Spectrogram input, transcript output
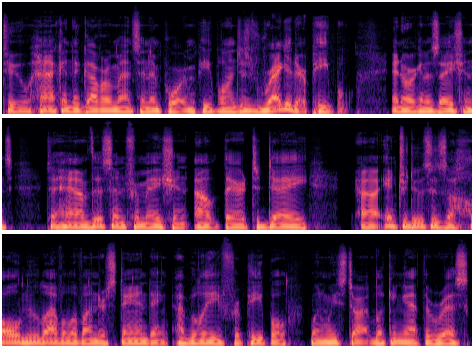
to hack into governments and important people and just regular people and organizations. To have this information out there today uh, introduces a whole new level of understanding, I believe, for people when we start looking at the risk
